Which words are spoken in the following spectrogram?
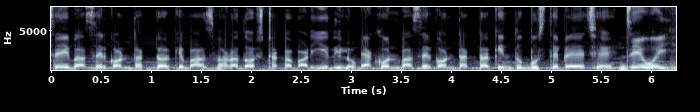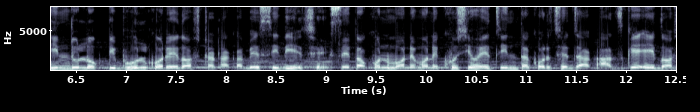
সেই বাসের কন্ডাক্টরকে বাস ভাড়া দশ টাকা বাড়িয়ে দিল। এখন বাসের কন্ডাক্টর কিন্তু বুঝতে পেরেছে যে ওই হিন্দু লোকটি ভুল করে দশটা টাকা বেশি দিয়েছে। সে তখন মনে মনে খুশি হয়ে চিন্তা করছে, যাক, আজকে এই দশ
